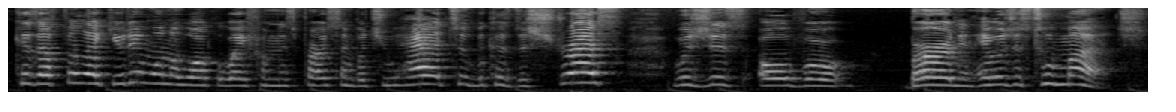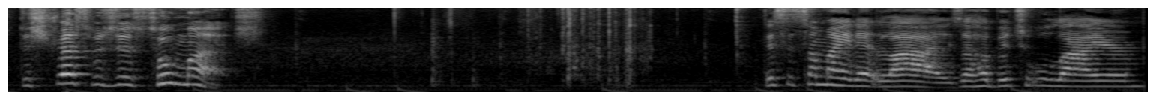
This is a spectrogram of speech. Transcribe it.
Because I feel like you didn't want to walk away from this person, but you had to because the stress was just overburdened. It was just too much. The stress was just too much. This is somebody that lies, a habitual liar.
